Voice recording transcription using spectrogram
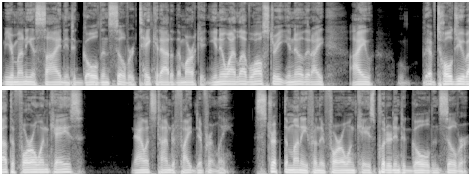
your money aside into gold and silver. Take it out of the market. You know I love Wall Street. You know that I I have told you about the 401ks. Now it's time to fight differently. Strip the money from their 401ks, put it into gold and silver.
